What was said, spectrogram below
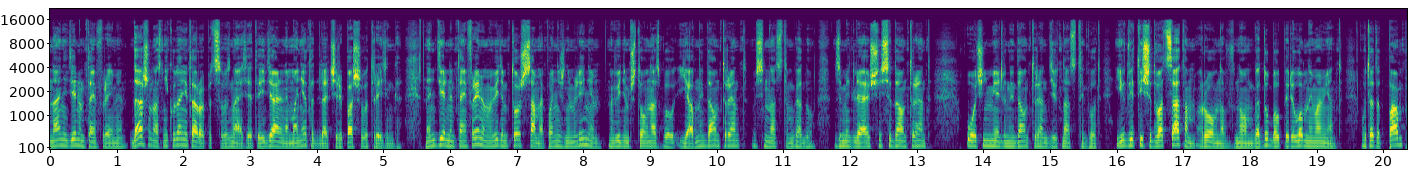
На недельном таймфрейме. Dash у нас никуда не торопится, вы знаете, это идеальная монета для черепашего трейдинга. На недельном таймфрейме мы видим то же самое. По нижним линиям мы видим, что у нас был явный даунтренд в 2018 году, замедляющийся даунтренд, очень медленный даунтренд 2019 год. И в 2020 ровно в новом году был переломный момент. Вот этот памп,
